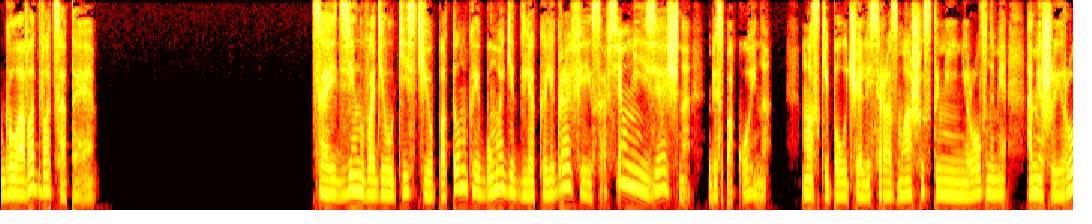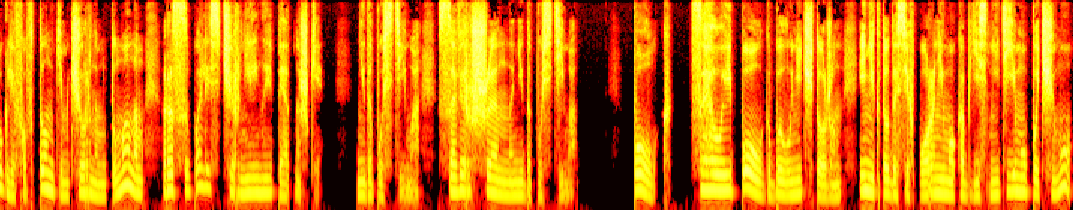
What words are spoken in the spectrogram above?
Глава 20 Цайдзин водил кистью по тонкой бумаге для каллиграфии совсем не изящно, беспокойно. Мазки получались размашистыми и неровными, а меж иероглифов тонким черным туманом рассыпались чернильные пятнышки. Недопустимо, совершенно недопустимо. Полк Целый полк был уничтожен, и никто до сих пор не мог объяснить ему, почему.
